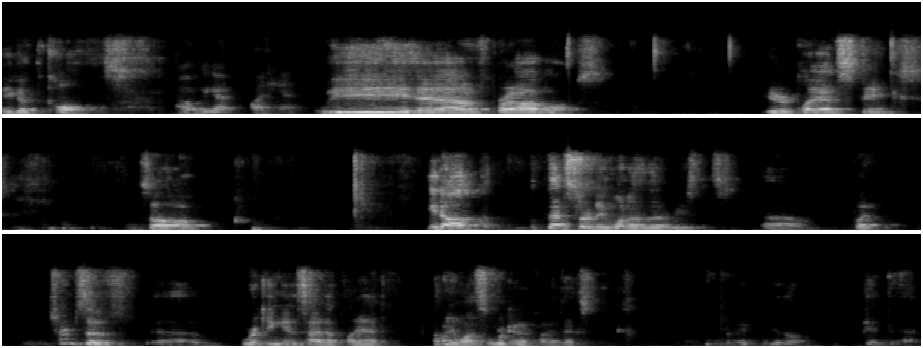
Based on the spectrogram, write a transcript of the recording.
you got the calls. Oh, we got plenty. We have problems. Your plant stinks. So, you know, that's certainly one of the reasons. Um, But in terms of um, working inside a plant, nobody wants to work in a plant that stinks. Right, we all get that.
